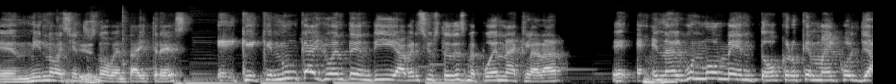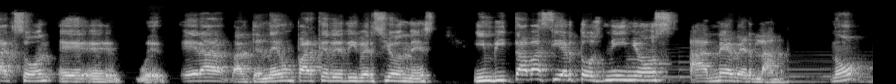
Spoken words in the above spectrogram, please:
en 1993, eh, que, que, nunca yo entendí, a ver si ustedes me pueden aclarar. Eh, en algún momento creo que Michael Jackson eh, era, al tener un parque de diversiones, invitaba a ciertos niños a Neverland, ¿no?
